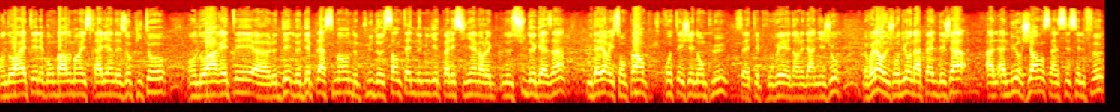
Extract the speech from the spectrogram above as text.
on doit arrêter les bombardements israéliens des hôpitaux, on doit arrêter euh, le, déplacement de plus de centaines de milliers de Palestiniens vers le, sud de Gaza, où d'ailleurs ils ne sont pas protégés non plus, ça a été prouvé dans les derniers jours. Donc voilà, aujourd'hui on appelle déjà à l'urgence un cessez-le-feu.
